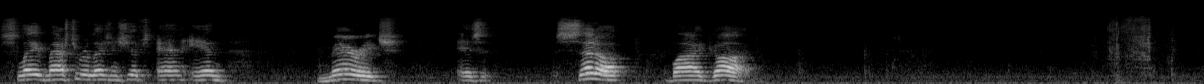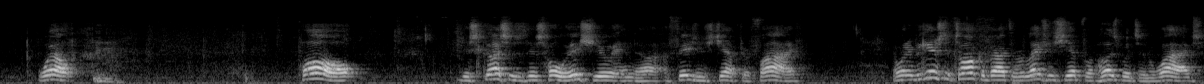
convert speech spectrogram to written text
slave master relationships, and in marriage is set up by God. Well, Paul discusses this whole issue in uh, Ephesians chapter 5. And when he begins to talk about the relationship of husbands and wives,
